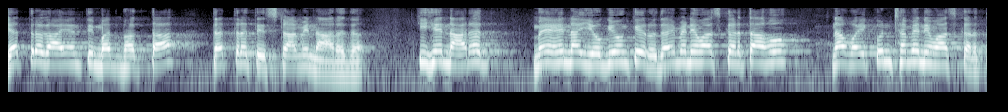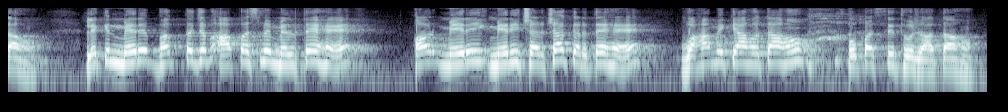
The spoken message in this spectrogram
यत्र गायंती मद भक्ता तत्र तिष्ठा में नारद। कि हे नारद, मैं ना योगियों के हृदय में निवास करता हूँ, ना वैकुंठ में निवास करता हूँ। लेकिन मेरे भक्त जब आपस में मिलते हैं और मेरी मेरी चर्चा करते हैं, वहाँ में क्या होता हूँ? उपस्थित हो जाता हूँ।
